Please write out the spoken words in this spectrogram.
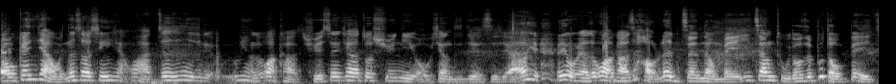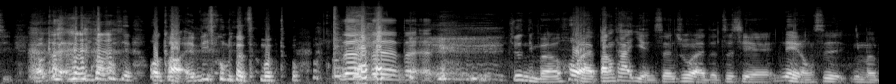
哦，我跟你讲，我那时候心里想，哇，真的是这个，我想说，哇靠，学生现在做虚拟偶像这件事情，而且而且我想说，哇靠，这好认真哦，每一张图都是不同背景，然后看 MV 都发现，我靠，MV 都没有这么多。对对对，就是你们后来帮他衍生出来的这些内容，是你们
